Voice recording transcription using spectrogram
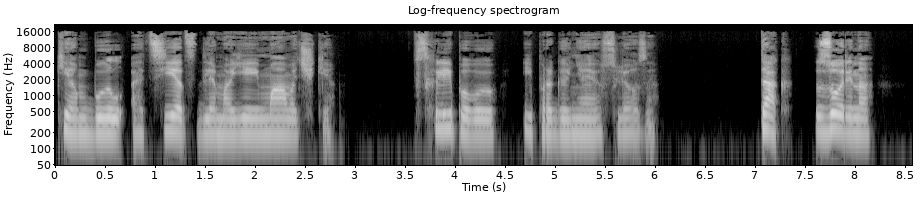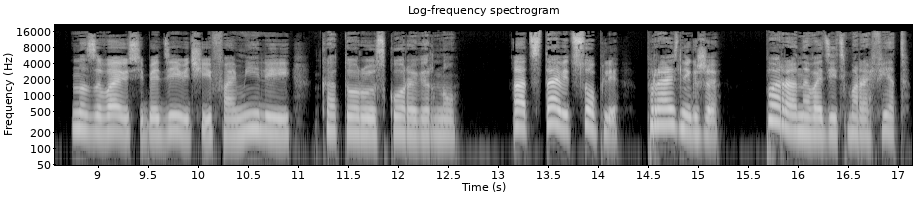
кем был отец для моей мамочки. Всхлипываю и прогоняю слезы. Так, Зорина. Называю себя девичьей фамилией, которую скоро верну. Отставить сопли, праздник же. Пора наводить марафет.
